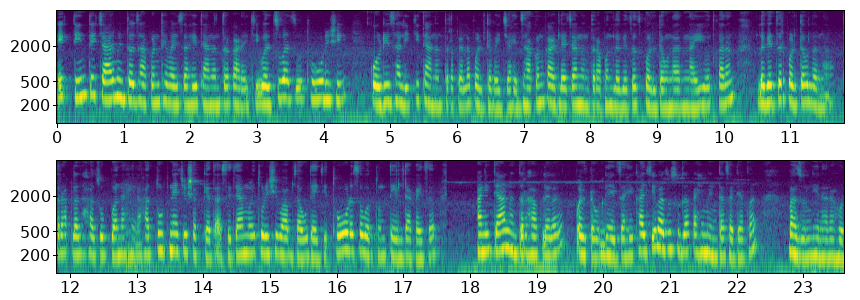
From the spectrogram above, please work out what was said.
एक तीन ते चार मिनटं झाकण ठेवायचं आहे त्यानंतर काढायची. वरची बाजू थोडीशी कोरडी झाली की त्यानंतर आपल्याला पलटवायची आहे. झाकण काढल्याच्या नंतर आपण लगेचच पलटवणार नाही आहोत कारण लगेच जर पलटवलं ना तर आपला हा जो पण आहे ना हा तुटण्याची शक्यता असते. त्यामुळे थोडीशी वाफ जाऊ द्यायची थोडंसं वरतून तेल टाकायचं आणि त्यानंतर हा आपल्याला पलटवून घ्यायचा आहे. खालची बाजूसुद्धा काही मिनटासाठी आपण भाजून घेणार आहोत.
